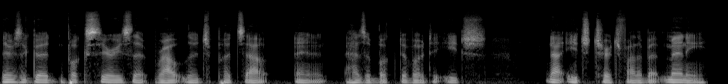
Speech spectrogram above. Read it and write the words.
There's a good book series that Routledge puts out and has a book devoted to each, not each church father, but many,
